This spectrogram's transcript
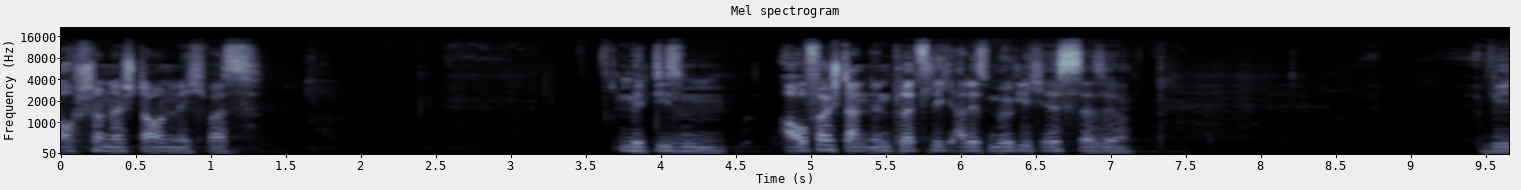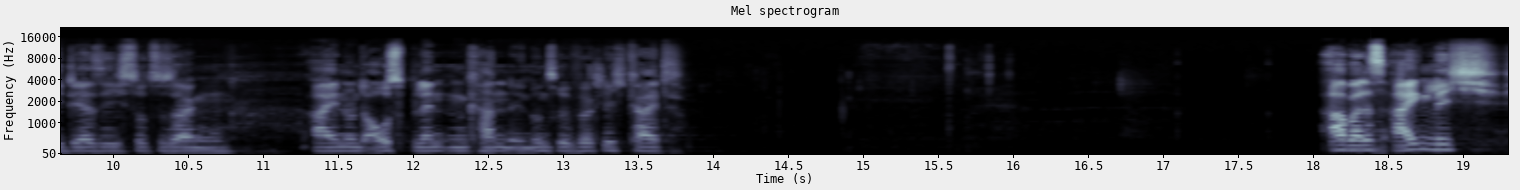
Auch schon erstaunlich, was mit diesem Auferstandenen plötzlich alles möglich ist. Also wie der sich sozusagen ein- und ausblenden kann in unsere Wirklichkeit. Aber das eigentlich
